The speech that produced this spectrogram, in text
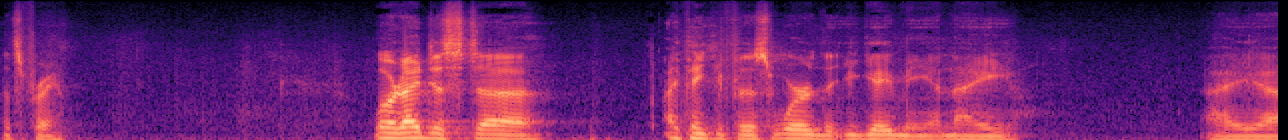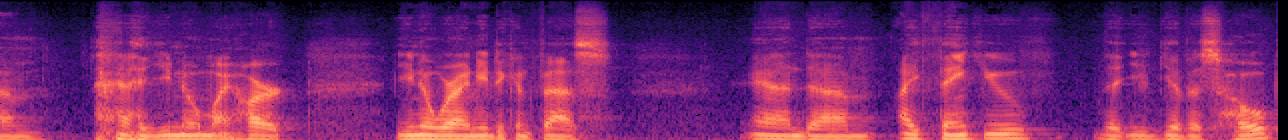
Let's pray. Lord, I just uh, I thank you for this word that you gave me, and I, I, um, you know my heart, you know where I need to confess, and um, I thank you that you give us hope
